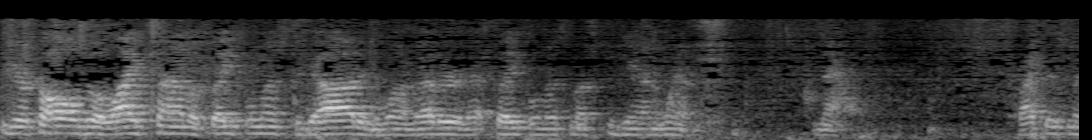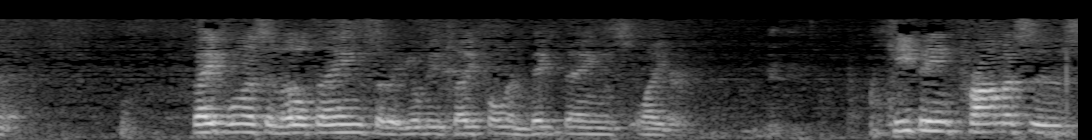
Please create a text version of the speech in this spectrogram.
you're called to a lifetime of faithfulness to God and to one another, and that faithfulness must begin when? Now. Right this minute. Faithfulness in little things so that you'll be faithful in big things later. Keeping promises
